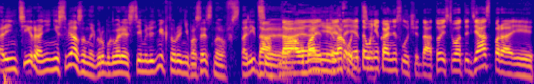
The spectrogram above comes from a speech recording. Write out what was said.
ориентиры, они не связаны, грубо говоря, с теми людьми, которые непосредственно в столице Да, да, Албании это, находятся. это уникальный случай, да. То есть вот и диаспора и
